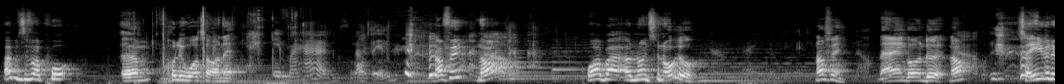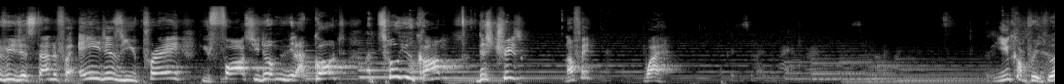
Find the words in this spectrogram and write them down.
What happens if I put um, holy water on it? In my hands, nothing. Nothing? No? What about anointing oil? no, I ain't gonna do it. Nothing. No. That ain't gonna do it. No. No. so even if you just stand there for ages, you pray, you fast, you don't be like God until you come. This tree's nothing. Why? Because it's not in the right environment. You can preach. You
